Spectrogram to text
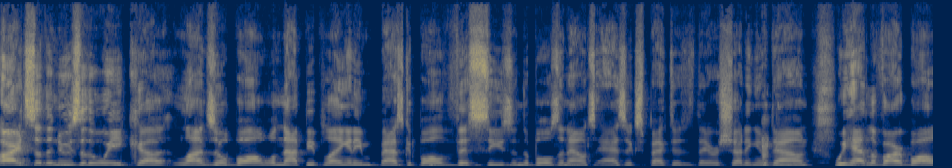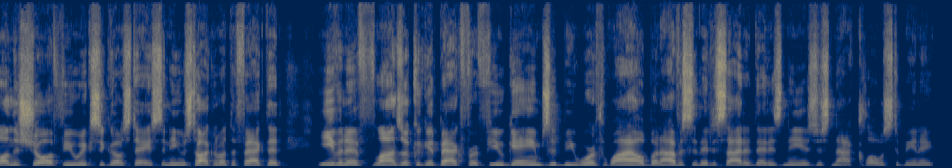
All right, so the news of the week: uh, Lonzo Ball will not be playing any basketball this season. The Bulls announced, as expected, they are shutting him down. We had LeVar Ball on the show a few weeks ago, Stace, and he was talking about the fact that even if Lonzo could get back for a few games, it'd be worthwhile. But obviously, they decided that his knee is just not close to being a,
